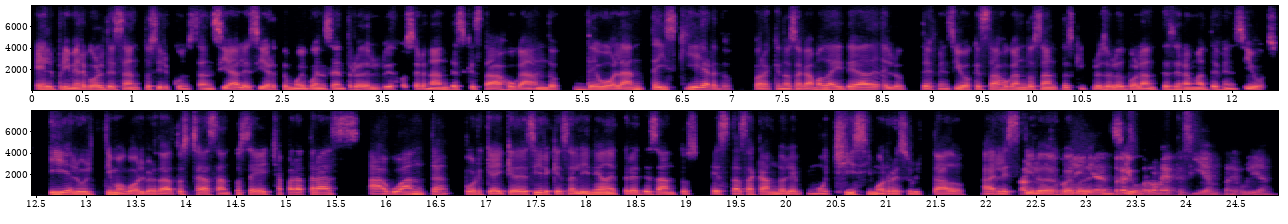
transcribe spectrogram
El primer gol de Santos circunstancial, es cierto, muy buen centro de Luis José Hernández que estaba jugando de volante izquierdo para que nos hagamos la idea de lo defensivo que estaba jugando Santos, que incluso los volantes eran más defensivos. Y el último gol, ¿verdad? O sea, Santos se echa para atrás, aguanta, porque hay que decir que esa línea de tres de Santos está sacándole muchísimo resultado al estilo Santos de con juego línea de tres defensivo. promete siempre, Julián.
